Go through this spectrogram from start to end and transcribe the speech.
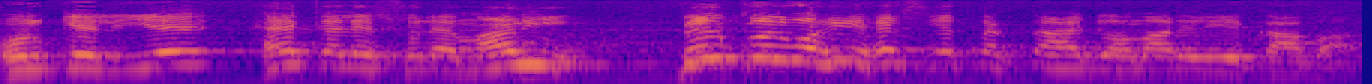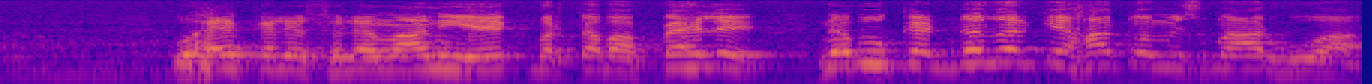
ان کے لیے ہیکل سلیمانی، بالکل وہی حیثیت رکھتا ہے جو ہمارے لیے کعبہ۔ وہ ہیکل سلیمانی ایک مرتبہ پہلے نبو کے نظر کے ہاتھوں مسمار ہوا،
